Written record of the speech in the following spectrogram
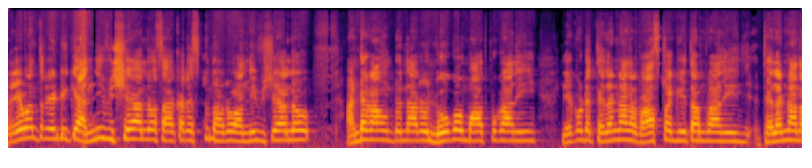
రేవంత్ రెడ్డికి అన్ని విషయాల్లో సహకరిస్తున్నారు. అన్ని విషయాల్లో అండగా ఉంటున్నారు. లోగో మార్పు కానీ లేకుంటే తెలంగాణ రాష్ట్ర గీతం కానీ తెలంగాణ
